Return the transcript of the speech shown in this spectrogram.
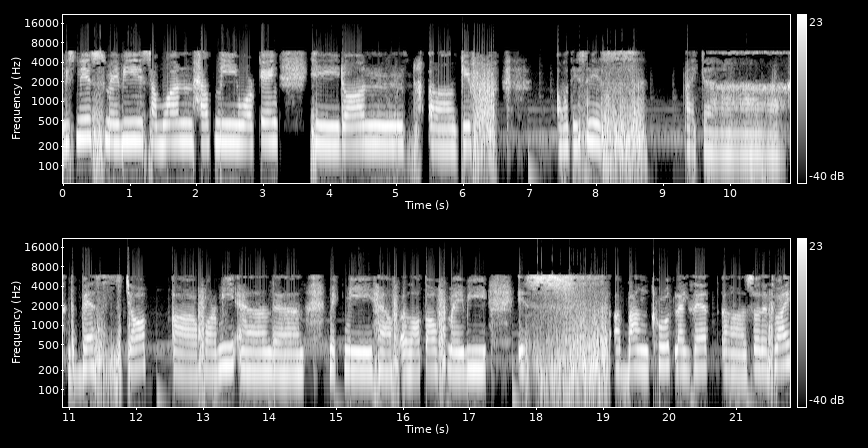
business, maybe someone help me working. He don't uh, give what this is like uh, the best job uh, for me and then make me have a lot of maybe is a bankrupt like that uh, so that's why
